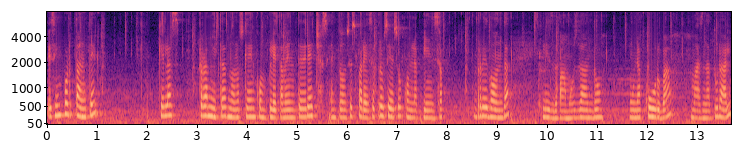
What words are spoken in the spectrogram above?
Es importante que las ramitas no nos queden completamente derechas, entonces para ese proceso con la pinza redonda les vamos dando una curva más natural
